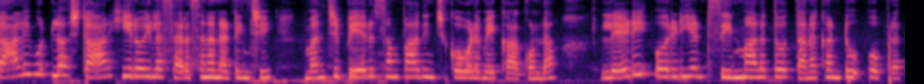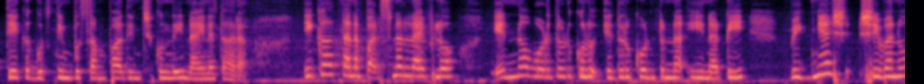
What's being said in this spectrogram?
టాలీవుడ్లో స్టార్ హీరోయిల సరసన నటించి మంచి పేరు సంపాదించుకోవడమే కాకుండా లేడీ ఓరిడియంట్ సినిమాలతో తనకంటూ ఓ ప్రత్యేక గుర్తింపు సంపాదించుకుంది నయనతార. ఇక తన పర్సనల్ లైఫ్లో ఎన్నో ఒడిదుడుకులు ఎదుర్కొంటున్న ఈ నటి విఘ్నేష్ శివను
